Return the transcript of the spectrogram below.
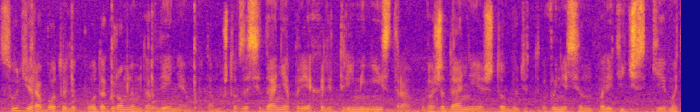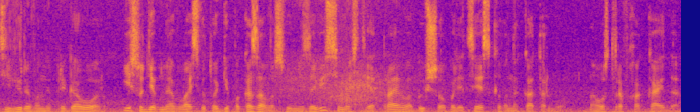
Судьи работали под огромным давлением, потому что в заседание приехали три министра в ожидании, что будет вынесен политически мотивированный приговор. И судебная власть в итоге показала свою независимость и отправила бывшего полицейского на каторгу, на остров Хоккайдо.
